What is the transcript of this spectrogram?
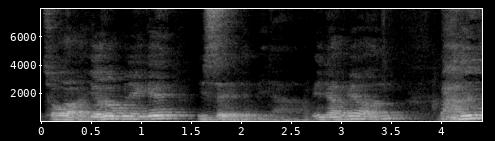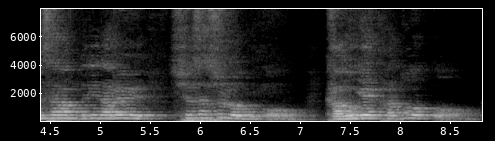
저와 여러분에게 있어야 됩니다. 왜냐하면 많은 사람들이 나를 쇠사슬로 묶고 감옥에 가두었고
